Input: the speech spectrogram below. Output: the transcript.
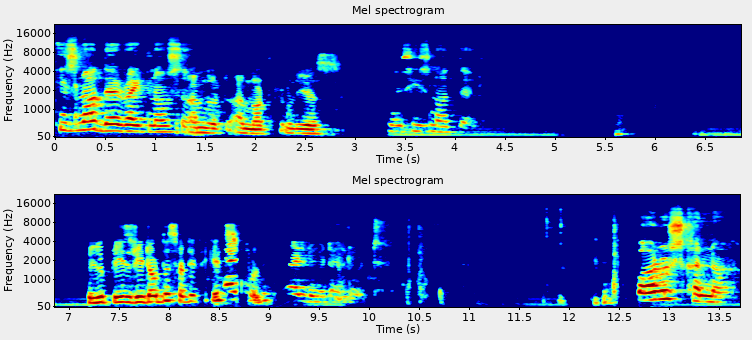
He's not there right now, sir. I'm not. I'm not. Yes. Yes, he's not there. Will you please read out the certificates I'll, them? I'll do it. I'll do it. Parush Khanna.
